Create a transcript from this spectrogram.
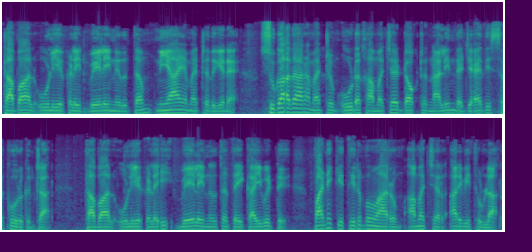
தபால் ஊழியர்களின் வேலை நிறுத்தம் நியாயமற்றது என சுகாதார மற்றும் ஊடக அமைச்சர் டாக்டர் நலிந்த ஜெயதிச கூறுகின்றார். தபால் ஊழியர்களை வேலை நிறுத்தத்தை கைவிட்டு பணிக்கு திரும்புமாறும் அமைச்சர் அறிவித்துள்ளார்.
